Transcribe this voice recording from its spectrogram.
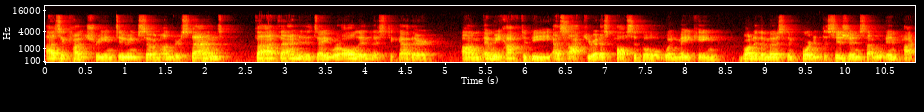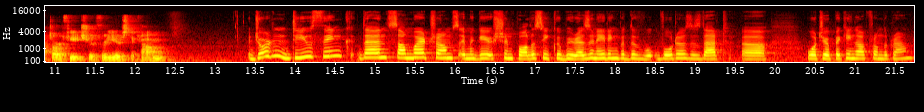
as a country in doing so and understand that at the end of the day, we're all in this together um, and we have to be as accurate as possible when making one of the most important decisions that will impact our future for years to come. Jordan, do you think then somewhere Trump's immigration policy could be resonating with the voters? Is that uh, what you're picking up from the ground?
